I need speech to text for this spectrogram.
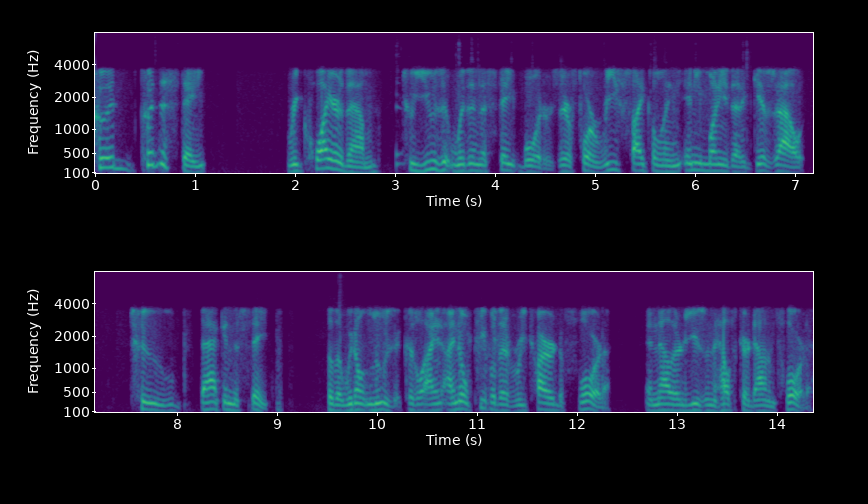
Could could the state require them to use it within the state borders, therefore recycling any money that it gives out to back in the state so that we don't lose it? Because I, I know people that have retired to Florida and now they're using the healthcare down in Florida.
